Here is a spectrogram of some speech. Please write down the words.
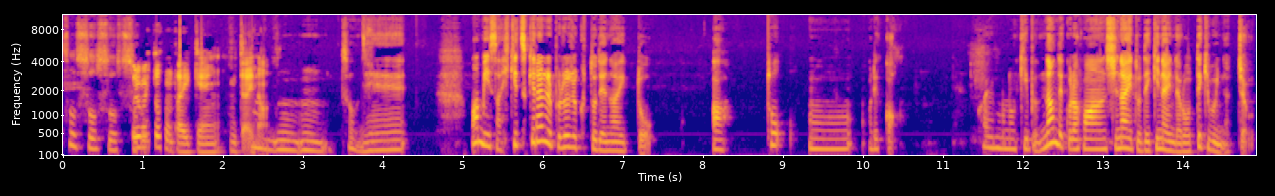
そうそうそうそう。それも一つの体験みたいな。うんうんうん。そうね。マミーさん、引きつけられるプロジェクトでないと、あ、と、うーん、あれか。買い物気分。なんでクラファンしないとできないんだろうって気分になっちゃう。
